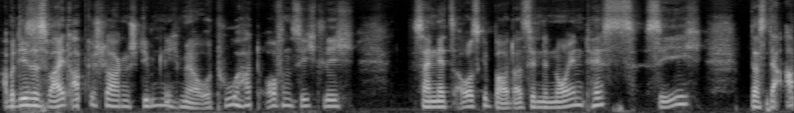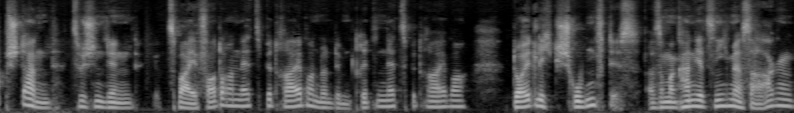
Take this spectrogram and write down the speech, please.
Aber dieses weit abgeschlagen stimmt nicht mehr. O2 hat offensichtlich sein Netz ausgebaut. Also in den neuen Tests sehe ich, dass der Abstand zwischen den zwei vorderen Netzbetreibern und dem dritten Netzbetreiber deutlich geschrumpft ist. Also man kann jetzt nicht mehr sagen,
